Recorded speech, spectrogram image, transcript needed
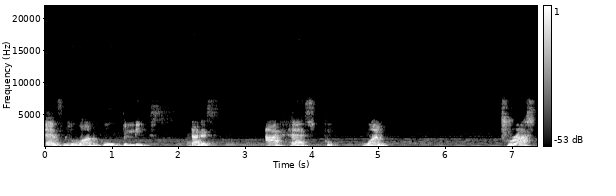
Everyone who believes, that is, adheres to one, trust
